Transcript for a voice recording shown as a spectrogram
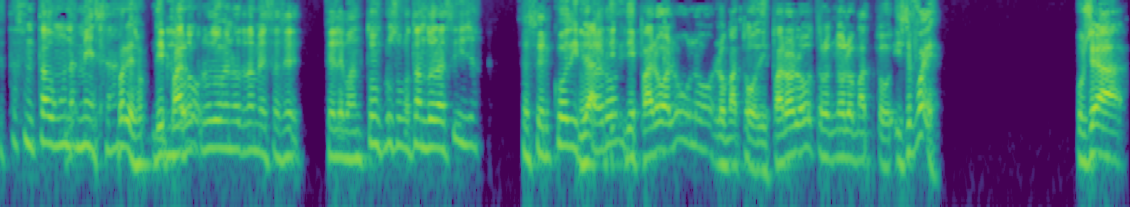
está sentado en una mesa. Por eso, disparó. Los otros dos en otra mesa. Se, se levantó incluso botando la silla. Se acercó, disparó. Ya, disparó al uno, lo mató. Disparó al otro, no lo mató. Y se fue. O sea,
